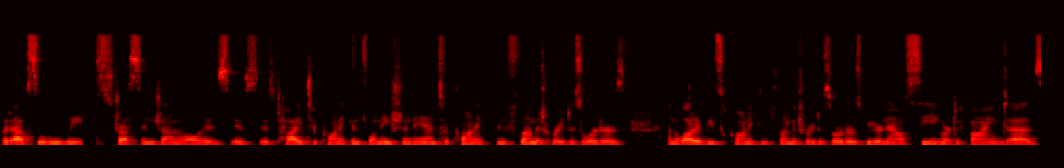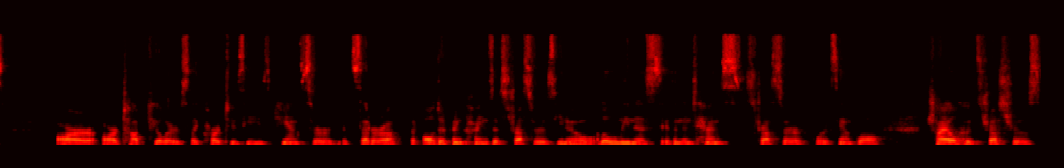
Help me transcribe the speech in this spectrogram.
But absolutely, stress in general is, is, is tied to chronic inflammation and to chronic inflammatory disorders. And a lot of these chronic inflammatory disorders we are now seeing are defined as our, our top killers like heart disease, cancer, et cetera. But all different kinds of stressors, you know, loneliness is an intense stressor, for example. Childhood stressors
